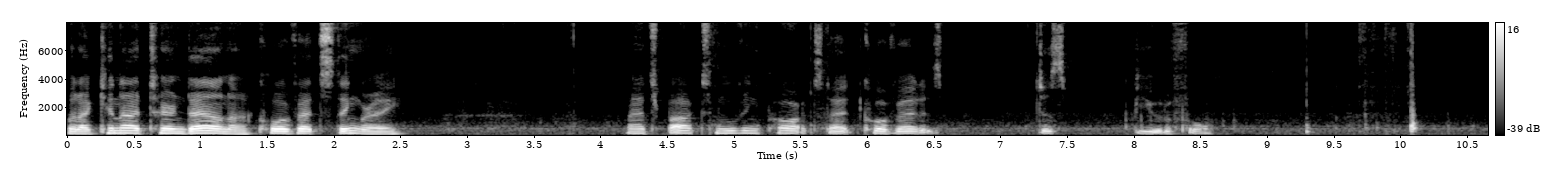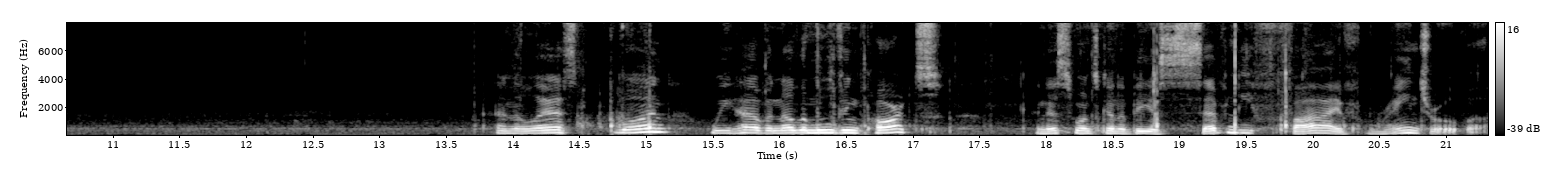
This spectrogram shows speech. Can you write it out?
but I cannot turn down a Corvette Stingray. Matchbox moving parts. That Corvette is just beautiful. And the last one, we have another moving parts. And this one's going to be a 75 Range Rover.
